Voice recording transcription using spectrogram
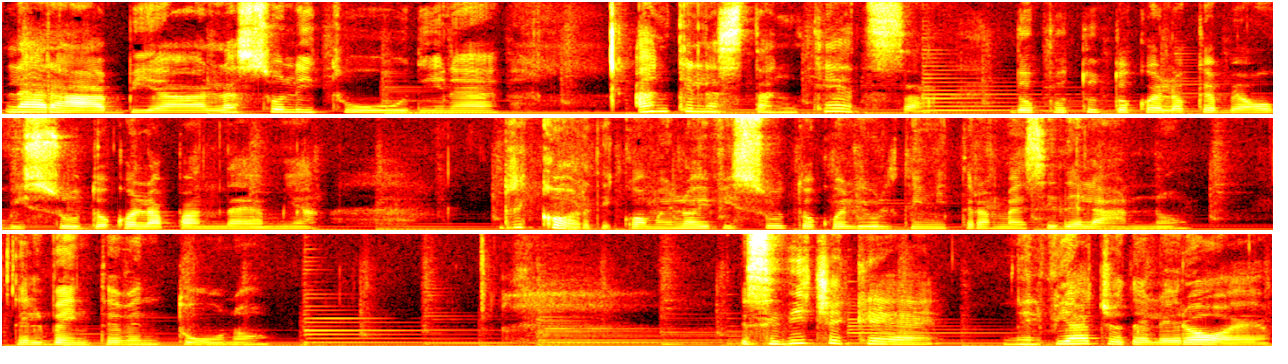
la rabbia, la solitudine, anche la stanchezza dopo tutto quello che abbiamo vissuto con la pandemia. Ricordi come lo hai vissuto quegli ultimi tre mesi dell'anno, del 2021? Si dice che nel viaggio dell'eroe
